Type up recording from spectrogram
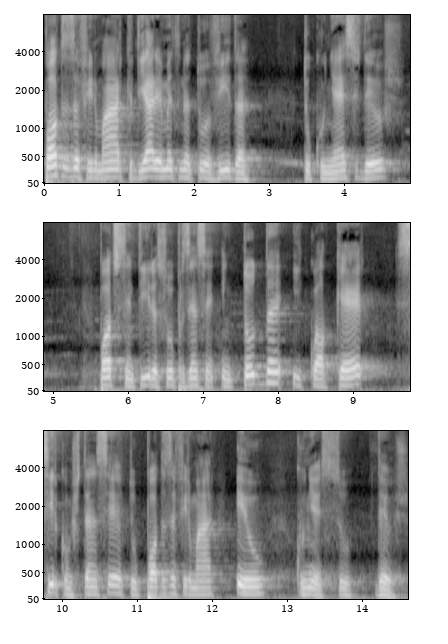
Podes afirmar que diariamente na tua vida tu conheces Deus? Podes sentir a sua presença em toda e qualquer circunstância, tu podes afirmar: Eu conheço Deus.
